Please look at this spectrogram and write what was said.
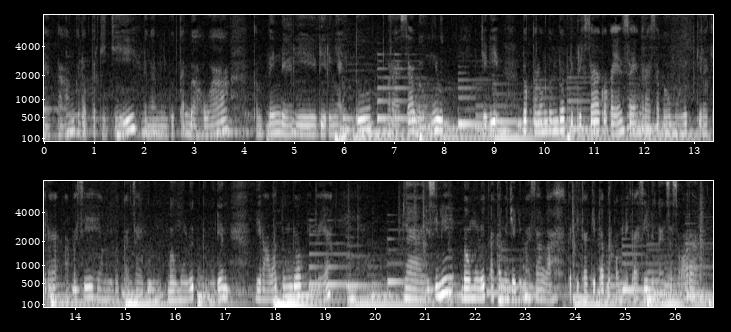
datang ke dokter gigi dengan menyebutkan bahwa komplain dari dirinya itu merasa bau mulut. Jadi, dok tolong dong dok diperiksa kok kayaknya saya ngerasa bau mulut. Kira-kira apa sih yang menyebabkan saya bau mulut? Kemudian dirawat dong dok gitu ya. Nah, di sini bau mulut akan menjadi masalah ketika kita berkomunikasi dengan seseorang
